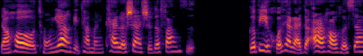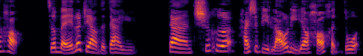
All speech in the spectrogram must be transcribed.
然后同样给他们开了膳食的方子。隔壁活下来的二号和三号则没了这样的待遇，但吃喝还是比牢里要好很多。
